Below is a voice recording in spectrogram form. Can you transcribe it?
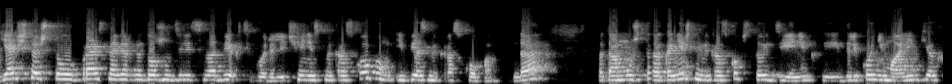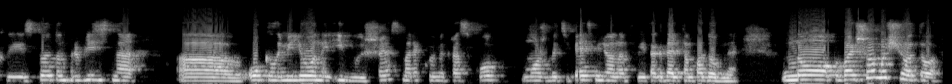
я считаю, что прайс, наверное, должен делиться на две категории. Лечение с микроскопом и без микроскопа, да, потому что, конечно, микроскоп стоит денег, и далеко не маленьких, и стоит он приблизительно а, около миллиона и выше, смотря какой микроскоп, может быть и 5 миллионов и так далее и тому подобное. Но по большому счету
